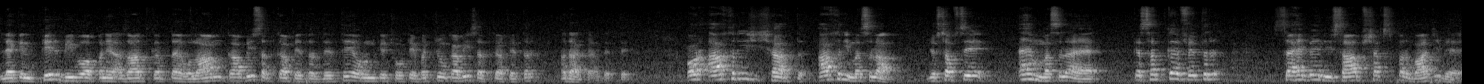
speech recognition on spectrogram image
لیکن پھر بھی وہ اپنے آزاد کرتا غلام کا بھی صدقہ فطر دیتے اور ان کے چھوٹے بچوں کا بھی صدقہ فطر ادا کر دیتے۔ اور آخری شرط، آخری مسئلہ جو سب سے اہم مسئلہ ہے کہ صدقہ فطر صاحب نصاب شخص پر واجب ہے،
